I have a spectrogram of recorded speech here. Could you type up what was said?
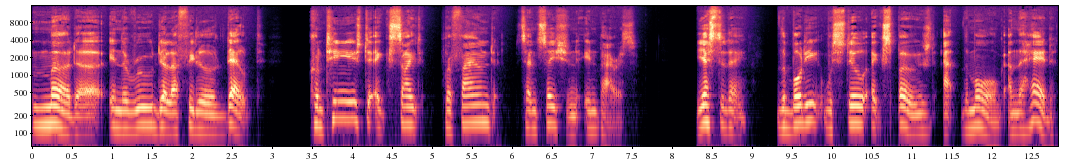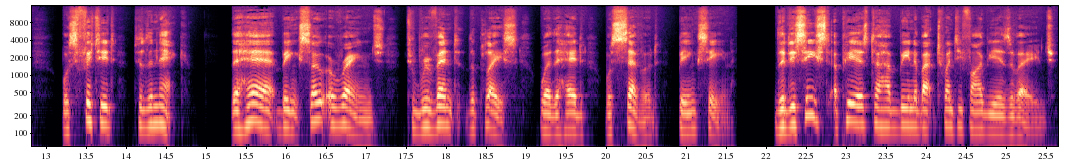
murder in the Rue de la Fille continues to excite profound sensation in Paris. Yesterday, the body was still exposed at the morgue, and the head was fitted to the neck, the hair being so arranged to prevent the place where the head was severed being seen. The deceased appears to have been about twenty five years of age,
